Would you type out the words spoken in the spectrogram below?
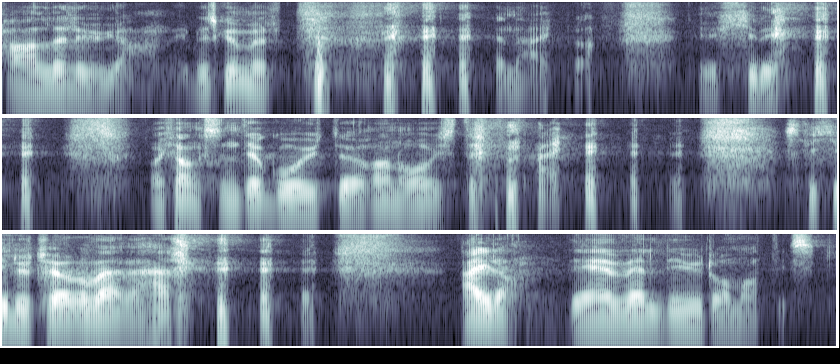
Halleluja. Det blir skummelt. Nei da, det gjør ikke det. Du har sjansen til å gå ut døra nå hvis, du, hvis ikke du tør å være her. Nei da, det er veldig udramatisk.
